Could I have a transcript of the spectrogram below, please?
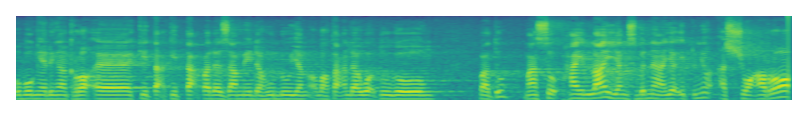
Hubungnya dengan Quran kitab-kitab pada zaman dahulu yang Allah Taala buat turun. Lepas tu masuk highlight yang sebenar iaitu asy-syu'ara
